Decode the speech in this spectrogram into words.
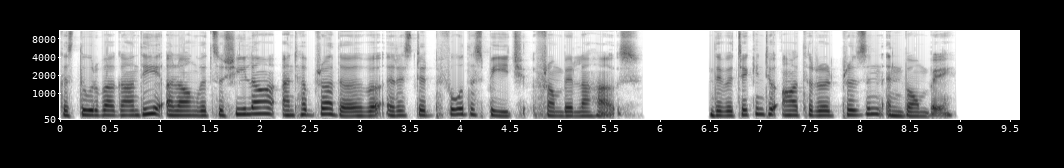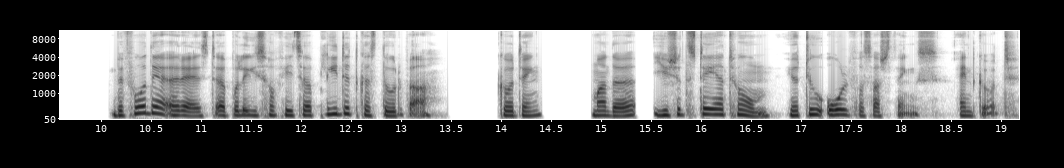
Kasturba Gandhi, along with Sushila and her brother, were arrested before the speech from Birla House. They were taken to Arthur Road Prison in Bombay. Before their arrest, a police officer pleaded Kasturba, quoting, Mother, you should stay at home. You're too old for such things. End quote.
